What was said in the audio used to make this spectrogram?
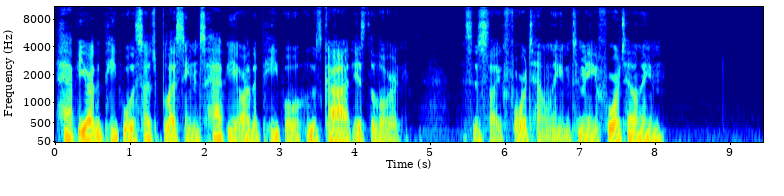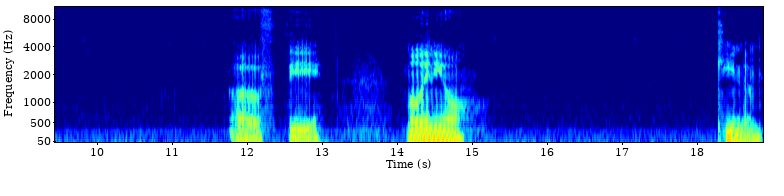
Happy are the people with such blessings. Happy are the people whose God is the Lord. This is like foretelling to me, foretelling of the millennial kingdom.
